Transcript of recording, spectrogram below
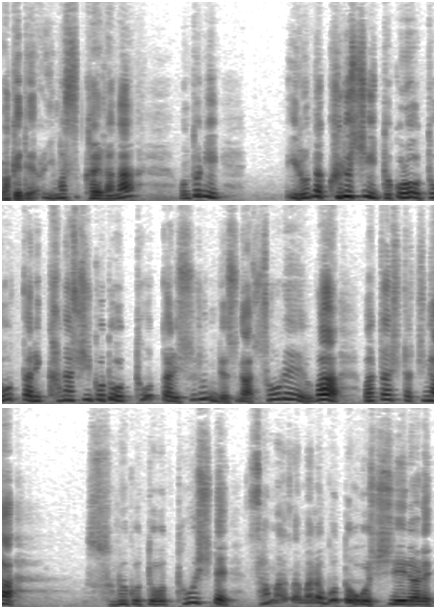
わけであります。彼らが本当にいろんな苦しいところを通ったり悲しいことを通ったりするんですがそれは私たちがそのことを通してさまざまなことを教えられ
